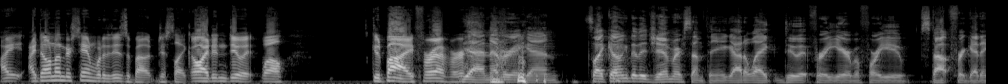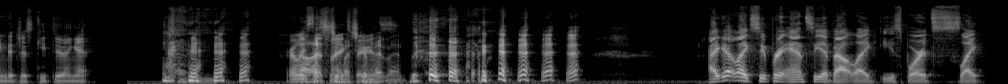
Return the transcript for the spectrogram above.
I I don't understand what it is about just like oh I didn't do it. Well, goodbye forever. Yeah, never again. It's like going to the gym or something. You got to like do it for a year before you stop forgetting to just keep doing it. Mm-hmm. Or at least Oh, that's, that's my too much experience. I get like super antsy about like esports, like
